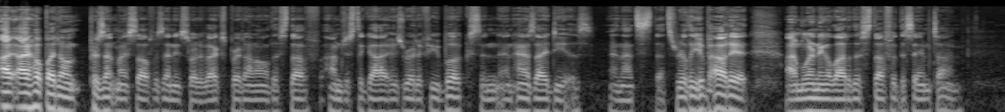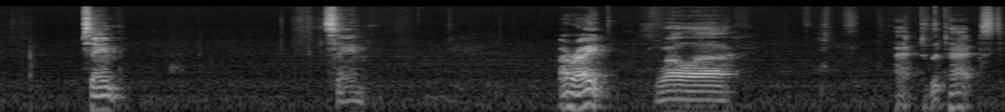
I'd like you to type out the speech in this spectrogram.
I I hope I don't present myself as any sort of expert on all this stuff. I'm just a guy who's read a few books and, and has ideas, and that's that's really about it. I'm learning a lot of this stuff at the same time. Same. Same. All right. Well, uh, back to the text.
